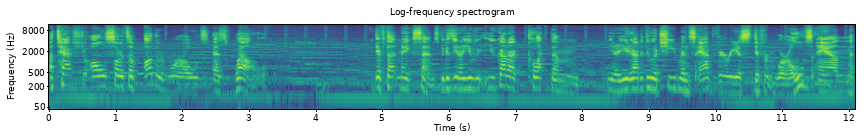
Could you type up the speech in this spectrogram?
attached to all sorts of other worlds as well if that makes sense, because you know you you gotta collect them. You know, you gotta do achievements at various different worlds, and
